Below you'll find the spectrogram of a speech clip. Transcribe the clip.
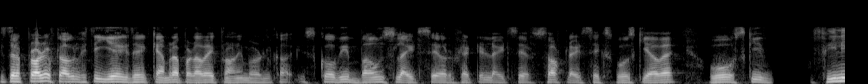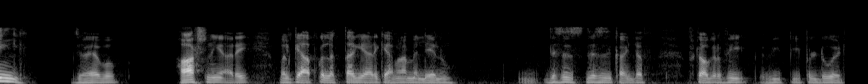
इस तरह प्रोडक्ट फोटोग्राफी थी। ये कैमरा पड़ा हुआ है, एक पुराने मॉडल का। इसको भी बाउंस लाइट से और रिफ्लेक्टेड लाइट से और सॉफ्ट लाइट से एक्सपोज किया हुआ है। वो उसकी फीलिंग जो है वो हार्श नहीं आ रही, बल्कि आपको लगता है कि यार, कैमरा मैं ले लूँ। This is this is kind of photography we people do it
